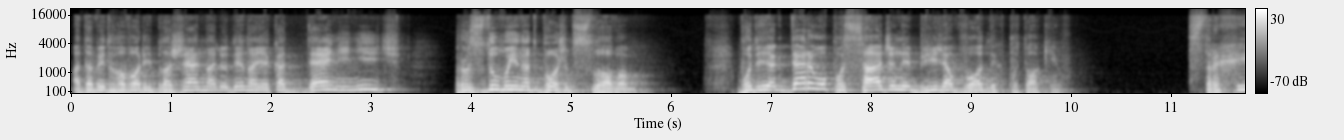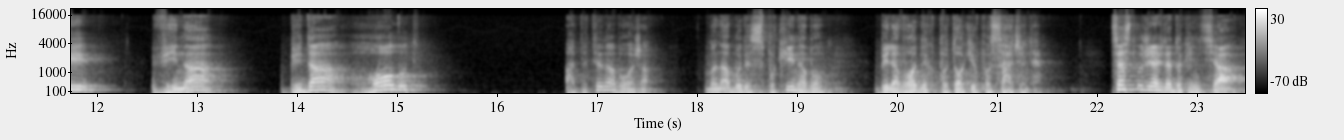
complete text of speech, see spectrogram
а Давид говорить, блаженна людина, яка день і ніч роздумує над Божим Словом, буде як дерево посаджене біля водних потоків. Страхи, війна, біда, голод. А дитина Божа, вона буде спокійна, бо біля водних потоків посаджене. Це служення йде до кінця.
